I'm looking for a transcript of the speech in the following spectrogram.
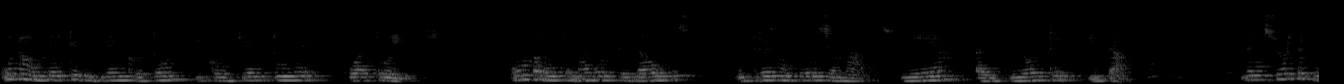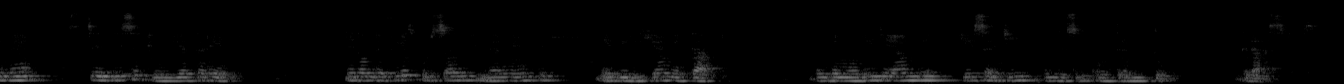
una mujer que vivía en Crotón y con quien tuve cuatro hijos, un varón llamado Telauges y tres mujeres llamadas Mía, Arignote y Dama. De mi suerte final se dice que huí a Tareno, de donde fui expulsado y finalmente me dirigí a Metato, donde morí de hambre y es allí donde se encuentra mi tumba. Gracias.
